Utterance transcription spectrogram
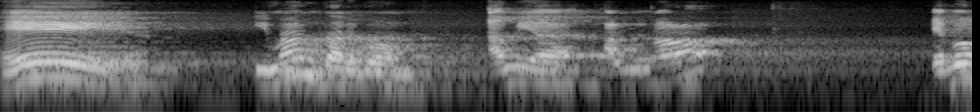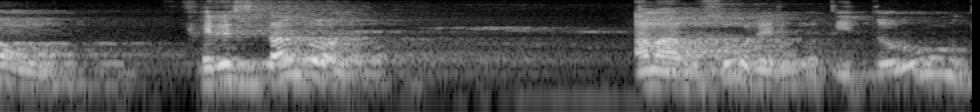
হে ইমানদারগণ, আমি আল্লাহ এবং ফেরেশতাগণ আমার রসুলের প্রতি দরুদ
